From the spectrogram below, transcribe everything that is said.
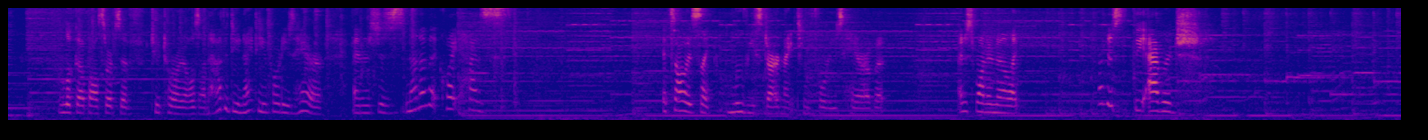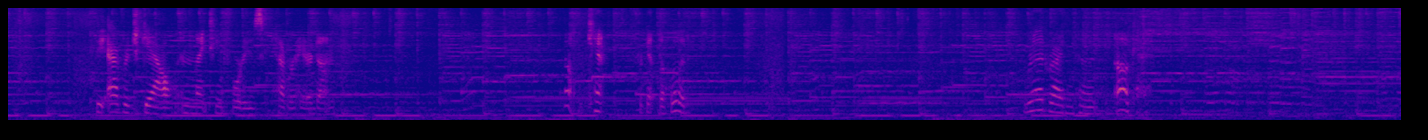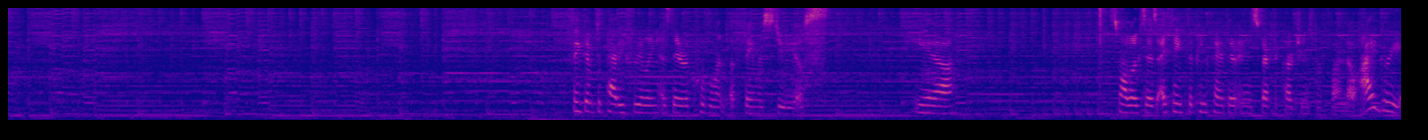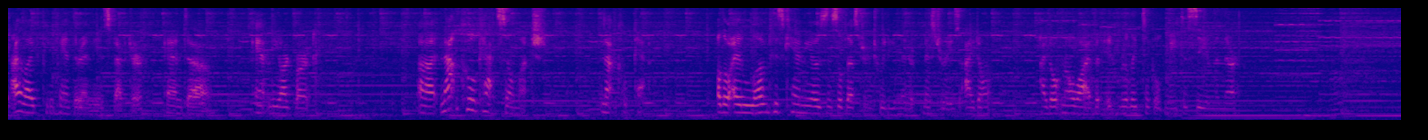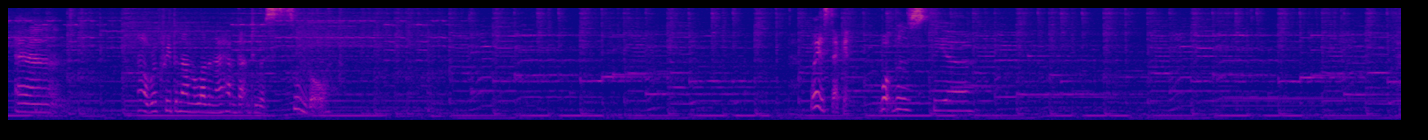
Look up all sorts of tutorials on how to do 1940s hair, and it's just none of it quite has. It's always like movie star 1940s hair, but I just want to know, like, what is the average the average gal in the 1940s have her hair done. Oh, can't forget the hood. Red Riding Hood. Okay. Think of DePatie Freleng as their equivalent of famous studios. Yeah. Smallbug says, I think the Pink Panther and Inspector cartoons were fun, though. I agree. I like Pink Panther and the Inspector, and uh, Ant and the Aardvark. Uh, not Cool Cat so much. Not Cool Cat. Although I loved his cameos in Sylvester and Tweety Mysteries. I don't, I don't know why, but it really tickled me to see him in there. And oh, we're creeping on 11. I haven't gotten to a single Wait a second. What was the, uh...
